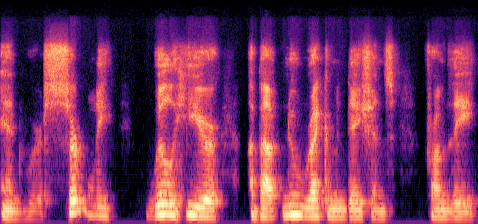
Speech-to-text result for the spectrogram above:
and we're certainly will hear about new recommendations from the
